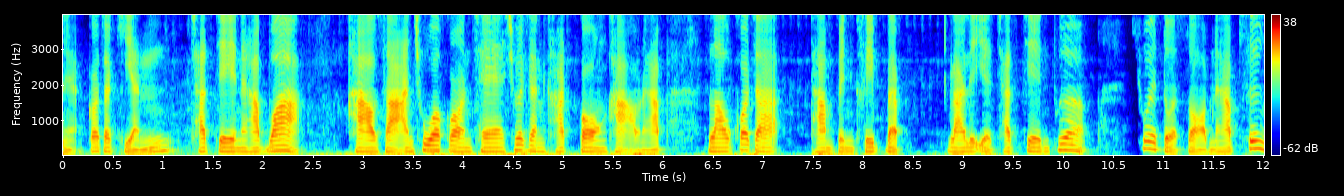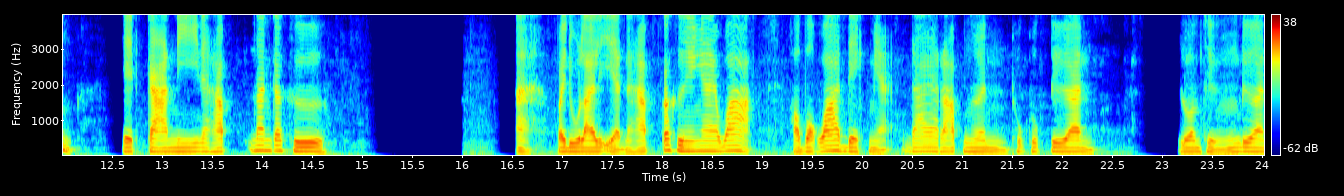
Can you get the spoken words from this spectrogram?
เนี่ยก็จะเขียนชัดเจนนะครับว่าข่าวสารชัวร์ก่อนแชร์ ช่วยกันคัดกรองข่าวนะครับ เราก็จะทำเป็นคลิปแบบรายละเอียดชัดเจนเพื่อช่วยตรวจสอบนะครับ ซึ่งเหตุการณ์นี้นะครับ นั่นก็คือ อะไปดูรายละเอียดนะครับ ก็คือง่าย ๆว่า เขาบอกว่าเด็กเนี่ยได้รับเงินทุกๆเดือน รวมถึงเดือน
